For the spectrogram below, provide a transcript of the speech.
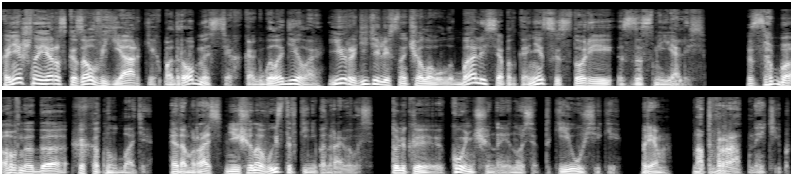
Конечно, я рассказал в ярких подробностях, как было дело, и родители сначала улыбались, а под конец истории засмеялись. «Забавно, да», — хохотнул батя. «Эта мразь мне еще на выставке не понравилась. Только конченые носят такие усики. Прям отвратный тип.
